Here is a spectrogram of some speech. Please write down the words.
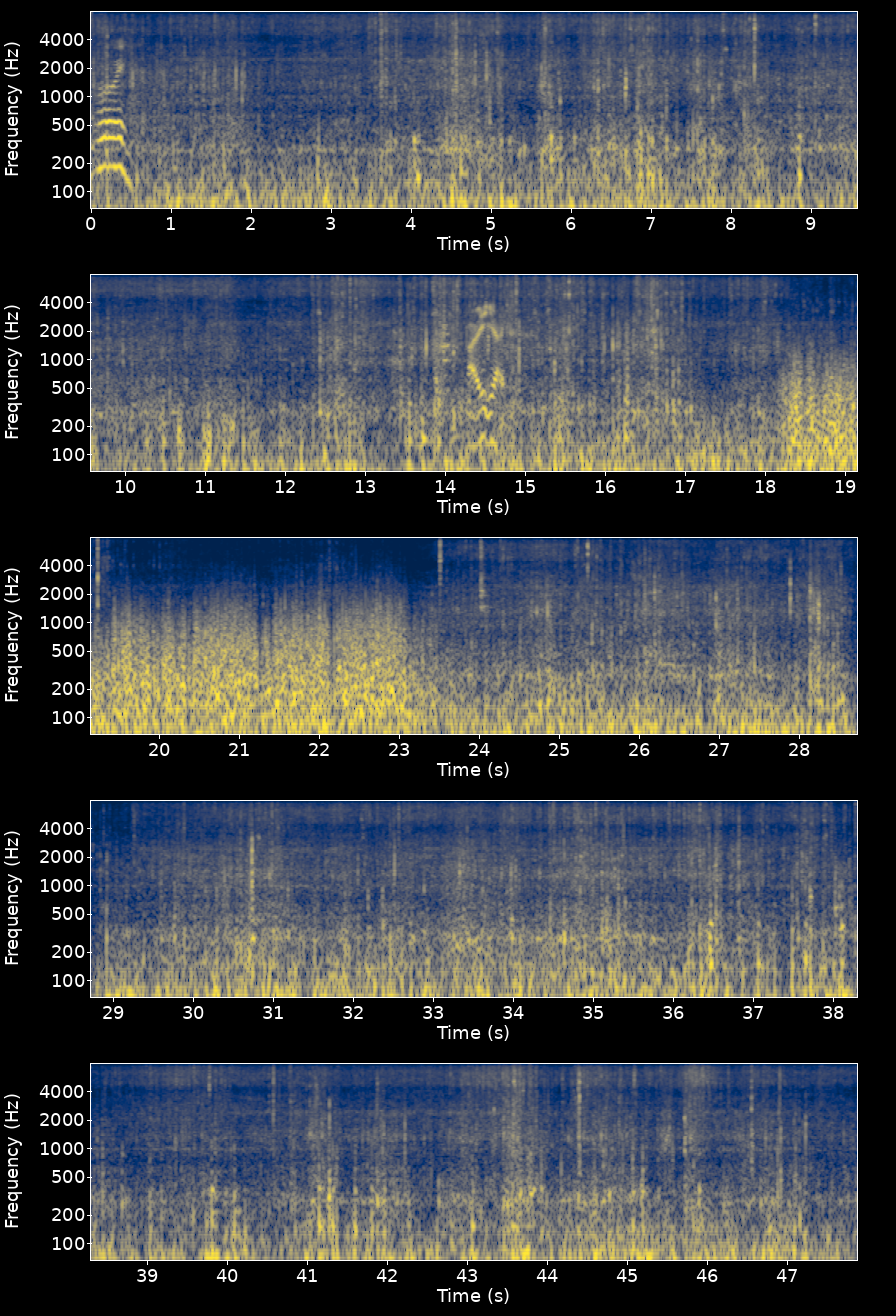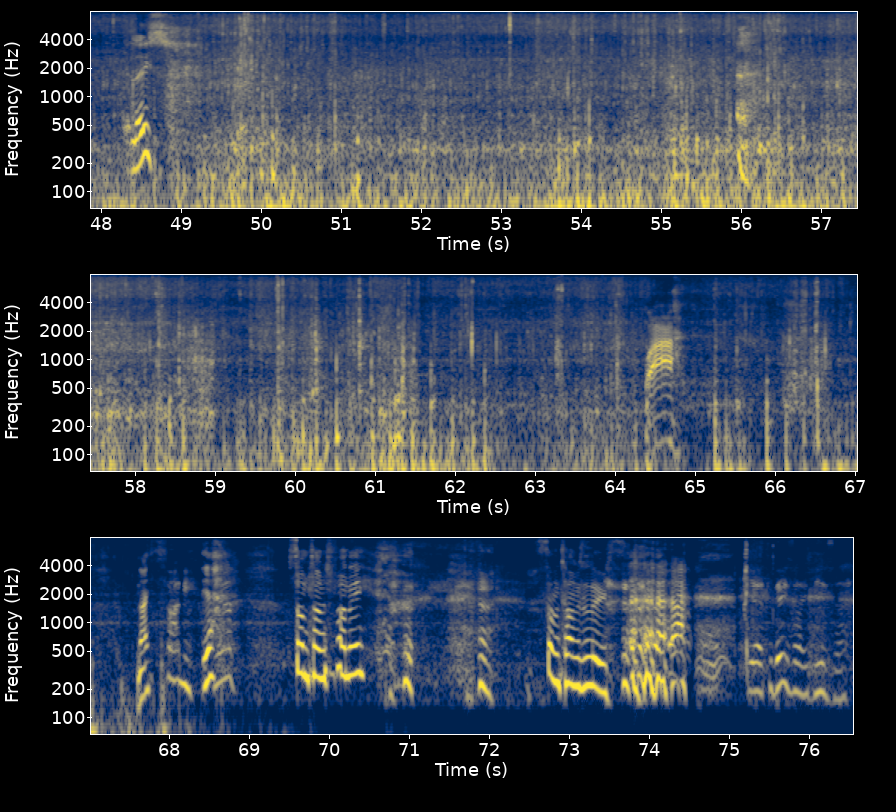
vơi phải vậy Bit loose. Wow. Nice. Funny. Yeah. Sometimes funny. Sometimes loose. Yeah, today's like this. Huh?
